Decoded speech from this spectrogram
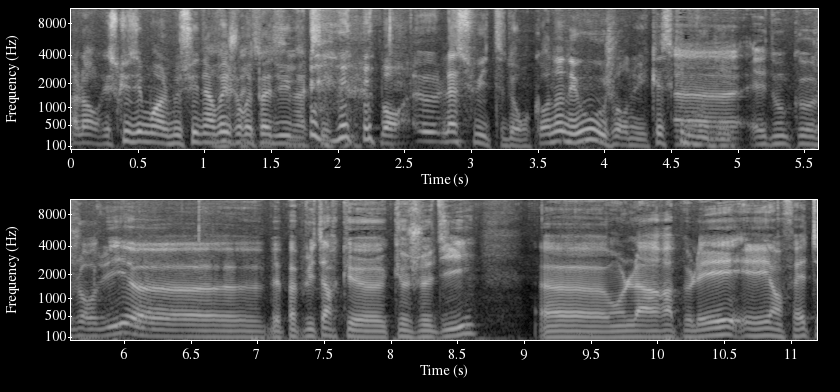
Alors, excusez-moi, je me suis énervé, j'aurais pas dû, Maxime. Bon, euh, la suite, donc. On en est où aujourd'hui? Qu'est-ce qu'il Euh, dit? Et donc aujourd'hui, euh, ben, pas plus tard que, que jeudi, euh, on l'a rappelé et en fait,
